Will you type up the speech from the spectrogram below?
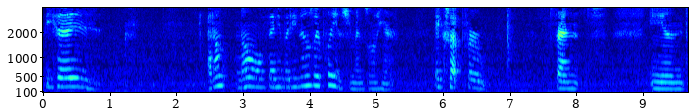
Because I don't know if anybody knows I play instruments on here. Except for friends and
